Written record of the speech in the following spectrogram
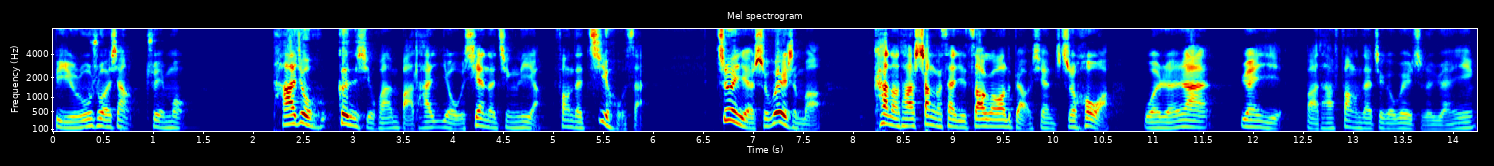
比如说像追梦。他就更喜欢把他有限的精力啊放在季后赛。这也是为什么看到他上个赛季糟糕的表现之后啊，我仍然愿意把他放在这个位置的原因。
